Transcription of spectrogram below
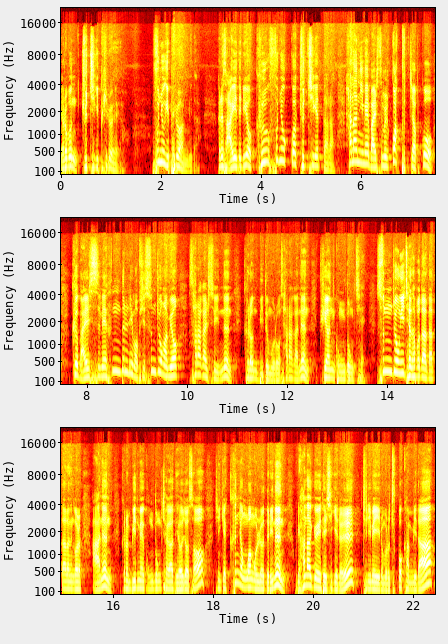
여러분 규칙이 필요해요. 훈육이 필요합니다. 그래서 아이들이요 그 훈육과 규칙에 따라 하나님의 말씀을 꽉 붙잡고 그 말씀에 흔들림 없이 순종하며 살아갈 수 있는 그런 믿음으로 살아가는 귀한 공동체. 순종이 제사보다 낫다는 걸 아는 그런 믿음의 공동체가 되어져서 주님께 큰 영광 올려드리는 우리 하나교회 되시기를 주님의 이름으로 축복합니다.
